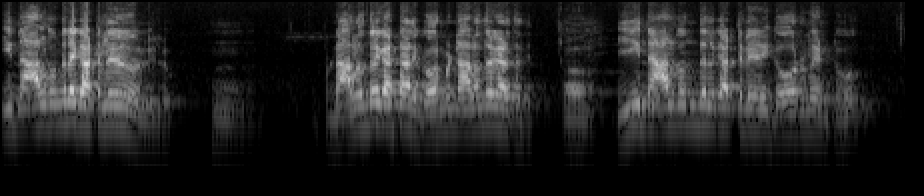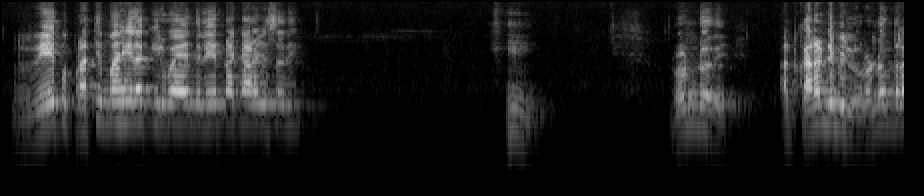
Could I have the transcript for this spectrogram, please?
ఈ నాలుగు వందలే కట్టలేని వాళ్ళు. ఇప్పుడు నాలుగు వందలు కట్టాలి గవర్నమెంట్ నాలుగు వందలు కడుతుంది. ఈ నాలుగు వందలు కట్టలేని గవర్నమెంట్ రేపు ప్రతి మహిళకు ఇరవై ఐదు ఏ ప్రకారం ఇస్తుంది? రెండోది అటు కరెంటు బిల్లు రెండు వందల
